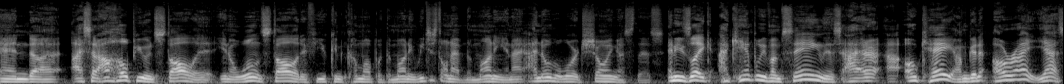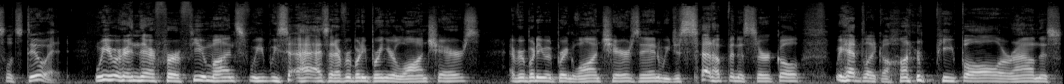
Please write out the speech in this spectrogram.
And uh, I said, I'll help you install it. You know, we'll install it if you can come up with the money. We just don't have the money. And I, I know the Lord's showing us this. And he's like, I can't believe I'm saying this. I, I, okay, I'm going to, all right, yes, let's do it. We were in there for a few months. We, we, I said, everybody bring your lawn chairs. Everybody would bring lawn chairs in. We just set up in a circle. We had like 100 people all around this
